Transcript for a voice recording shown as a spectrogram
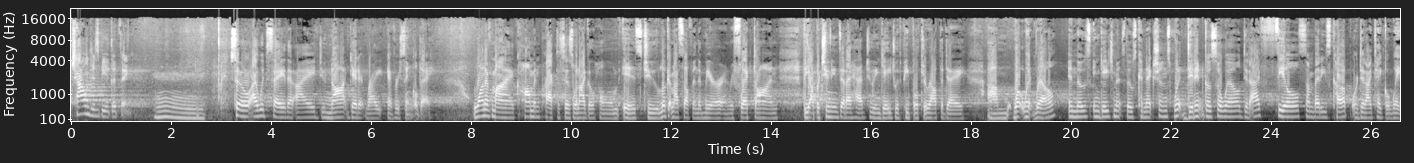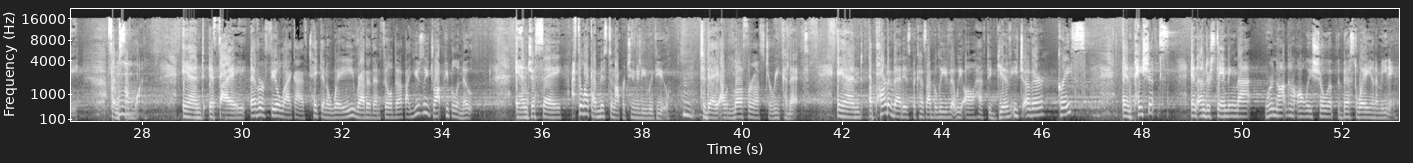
challenges be a good thing? So I would say that I do not get it right every single day. One of my common practices when I go home is to look at myself in the mirror and reflect on the opportunities that I had to engage with people throughout the day, um, what went well in those engagements, those connections, what didn't go so well. Did I fill somebody's cup or did I take away from someone? And if I ever feel like I've taken away rather than filled up, I usually drop people a note and just say, I feel like I missed an opportunity with you today. I would love for us to reconnect. And a part of that is because I believe that we all have to give each other grace and patience and understanding that we're not going to always show up the best way in a meeting.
